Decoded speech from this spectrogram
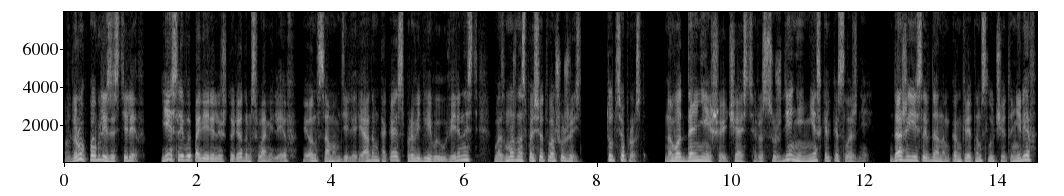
Вдруг поблизости лев. Если вы поверили, что рядом с вами лев, и он в самом деле рядом, такая справедливая уверенность, возможно, спасет вашу жизнь. Тут все просто. Но вот дальнейшая часть рассуждения несколько сложнее. Даже если в данном конкретном случае это не лев,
